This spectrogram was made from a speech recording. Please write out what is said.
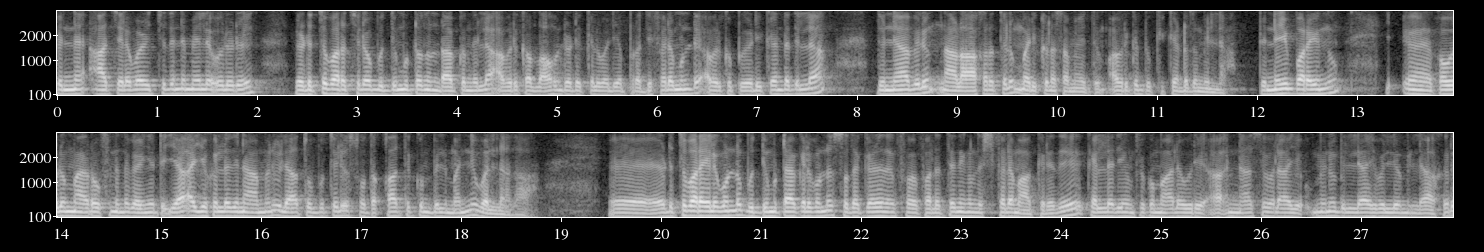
പിന്നെ ആ ചിലവഴിച്ചതിന്റെ മേലെ ഒരു എടുത്തു പറച്ചിലോ ബുദ്ധിമുട്ടൊന്നും ഉണ്ടാക്കുന്നില്ല. അവർക്ക് അള്ളാഹുവിന്റെ അടുക്കൽ വലിയ പ്രതിഫലമുണ്ട്. അവർക്ക് പേടിക്കേണ്ടതില്ല. ദുന്യാവിലും നാളെ ആഹ്റത്തിലും മരിക്കുന്ന സമയത്തും അവർക്ക് ദുഃഖിക്കേണ്ടതുമില്ല. പിന്നെയും പറയുന്നു കൗലും മാറൂഫിൽ നിന്ന് കഴിഞ്ഞിട്ട് യാ അയ്യുഹല്ലദിന ആമനു ലാ തുബുത്തിൽ സ്വതക്കാത്തിക്കും ബിൽ മഞ്ഞു വല്ലതാ എടുത്തു പറയൽ കൊണ്ട് ബുദ്ധിമുട്ടാക്കൽ കൊണ്ട് സ്വതക്കയുടെ ഫലത്തെ നിങ്ങൾ നിഷ്ഫലമാക്കരുത്. കല്ലതിയും ഫിക്കും ആലൂരി അന്നാസി വലായുമിനു ബില്ലാഹി വല്യുമില്ലാഹിർ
